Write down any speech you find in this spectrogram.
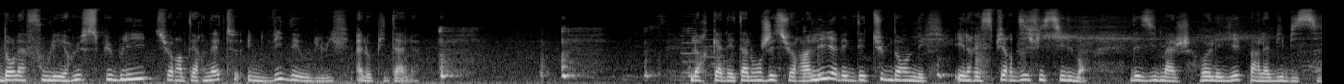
Dans la foulée, Russe publie sur Internet une vidéo de lui à l'hôpital. Lorcan est allongé sur un lit avec des tubes dans le nez. Il respire difficilement. Des images relayées par la BBC.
